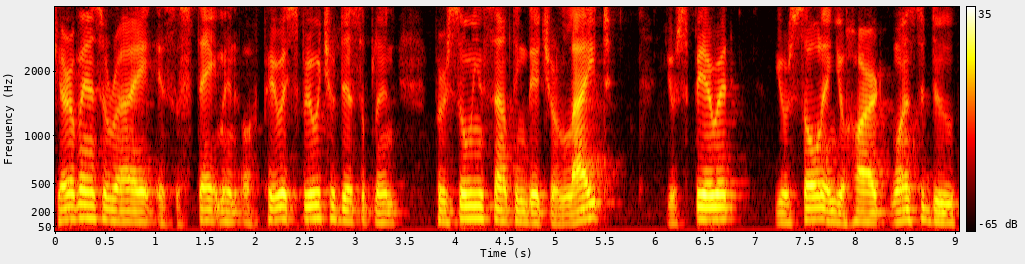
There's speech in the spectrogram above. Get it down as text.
Caravanserai is a statement of pure spiritual discipline, pursuing something that your light, your spirit, your soul, and your heart wants to do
